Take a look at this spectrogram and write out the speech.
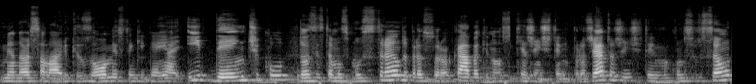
menor salário que os homens, têm que ganhar idêntico. Nós estamos mostrando para Sorocaba que, nós, que a gente tem um projeto, a gente tem uma construção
